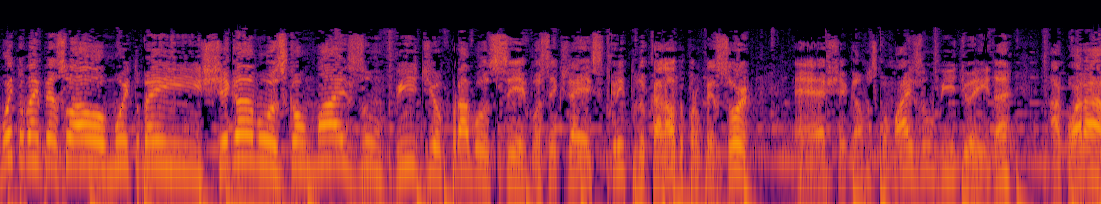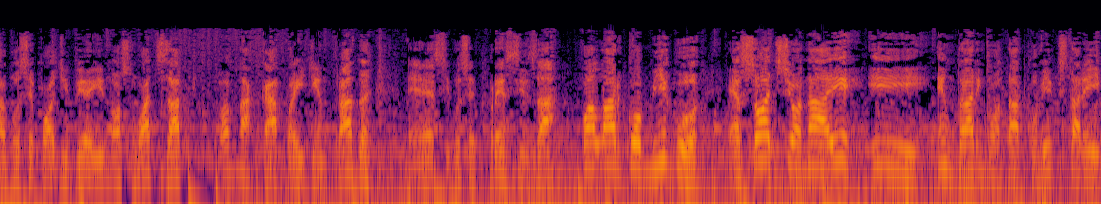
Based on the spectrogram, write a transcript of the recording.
Muito bem, pessoal, muito bem. Chegamos com mais um vídeo para você. Você que já é inscrito no canal do professor, é, chegamos com mais um vídeo aí, né? Agora você pode ver aí nosso WhatsApp, logo na capa aí de entrada. É, se você precisar falar comigo, é só adicionar aí e entrar em contato comigo. Estarei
